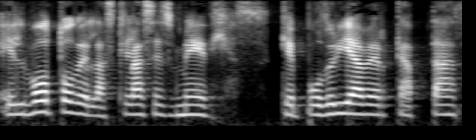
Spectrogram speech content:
el voto de las clases medias que podría haber captado.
